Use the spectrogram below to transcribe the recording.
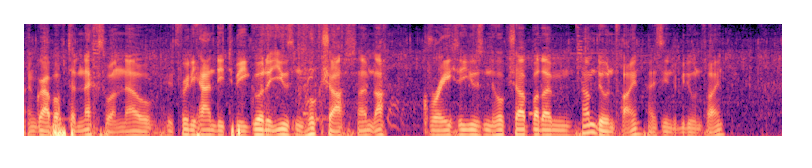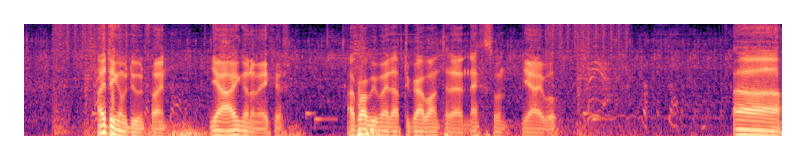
And grab up to the next one. Now, it's really handy to be good at using hookshot. I'm not great at using hookshot, but I'm I'm doing fine. I seem to be doing fine. I think I'm doing fine. Yeah, I'm gonna make it. I probably might have to grab onto that next one. Yeah, I will. Uh,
